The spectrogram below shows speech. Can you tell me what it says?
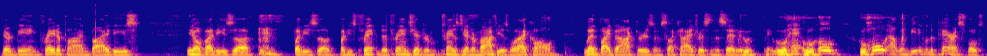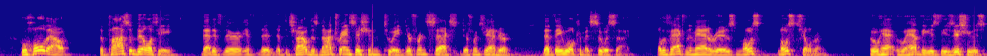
They're being preyed upon by these, you know, by these, uh, by these, uh, by these tra- the transgender transgender mafia is what I call them led by doctors and psychiatrists and said who who who hold who hold out when meeting with the parents, folks, who hold out the possibility that if they're if the if the child does not transition to a different sex, different gender, that they will commit suicide. Well, the fact of the matter is, most most children who have who have these these issues,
